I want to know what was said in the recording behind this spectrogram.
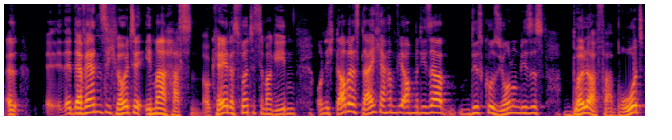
also da werden sich Leute immer hassen, okay? Das wird es immer geben. Und ich glaube, das Gleiche haben wir auch mit dieser Diskussion um dieses Böllerverbot.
